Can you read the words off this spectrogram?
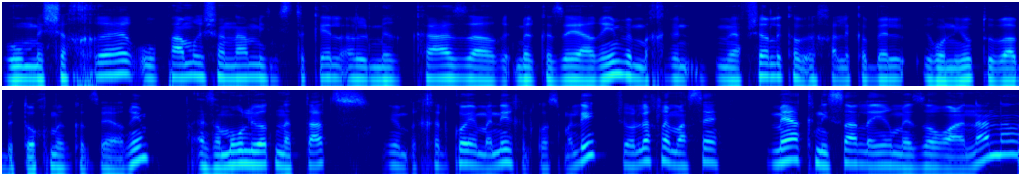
הוא משחרר, הוא פעם ראשונה מסתכל על מרכז, מרכזי הערים ומאפשר לך לקבל עירוניות טובה בתוך מרכזי הערים. אז אמור להיות נת"צ, חלקו ימני, חלקו שמאלי, שהולך למעשה מהכניסה לעיר מאזור רעננה,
